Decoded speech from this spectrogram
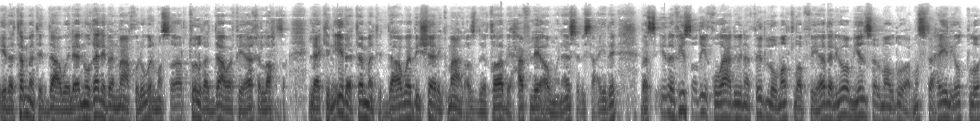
إذا تمت الدعوة لأنه غالبا مع خلو المسار تلغى الدعوة في آخر لحظة. لكن إذا تمت الدعوة بيشارك مع الأصدقاء بحفلة أو مناسبة سعيدة. بس إذا في صديق وعده ينفذ له مطلب في هذا اليوم ينسى الموضوع. مستحيل يطلع,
